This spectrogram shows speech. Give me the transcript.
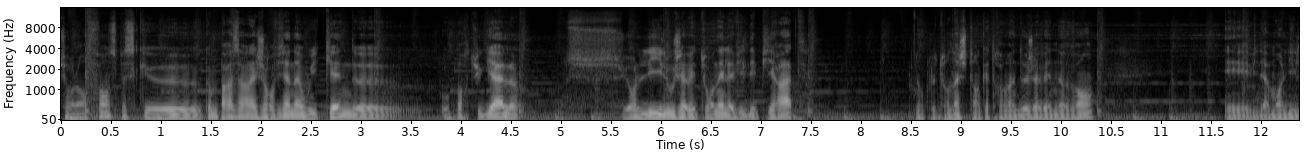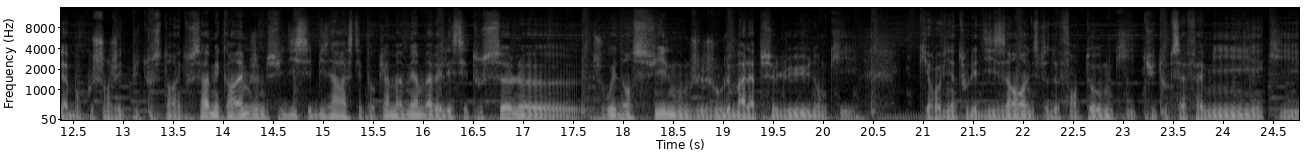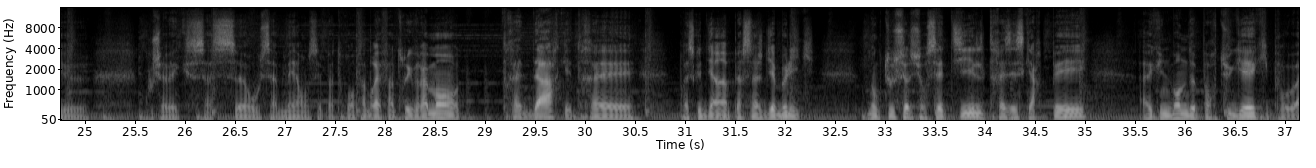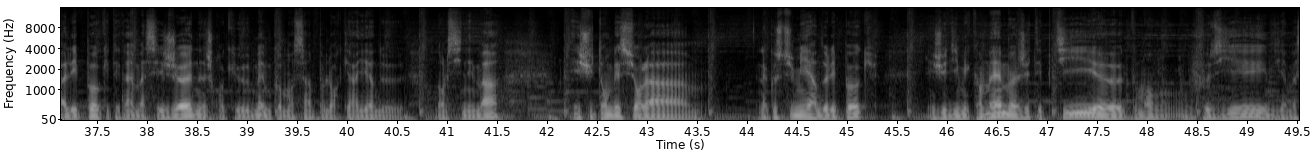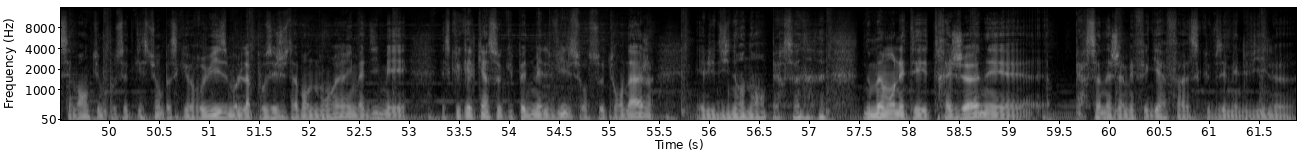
sur l'enfance parce que, comme par hasard, là, je reviens d'un week-end euh, au Portugal, sur l'île où j'avais tourné La Ville des Pirates. Donc le tournage était en 82, j'avais 9 ans. Et évidemment, l'île a beaucoup changé depuis tout ce temps et tout ça. Mais quand même, je me suis dit, c'est bizarre, à cette époque-là, ma mère m'avait laissé tout seul euh, jouer dans ce film où je joue le mal absolu, donc qui, qui revient tous les 10 ans, une espèce de fantôme qui tue toute sa famille et qui euh, couche avec sa sœur ou sa mère, on sait pas trop. Enfin bref, un truc vraiment très dark et très presque un personnage diabolique. Donc tout seul sur cette île, très escarpé, avec une bande de Portugais qui à l'époque étaient quand même assez jeunes, je crois que même commençaient un peu leur carrière dans le cinéma. Et je suis tombé sur la, la costumière de l'époque. Et je lui ai dit, mais quand même, j'étais petit, euh, comment vous, faisiez? Il me dit, ah bah, c'est marrant que tu me poses cette question parce que Ruiz me l'a posé juste avant de mourir. Il m'a dit, mais est-ce que quelqu'un s'occupait de Melville sur ce tournage? Et il lui dit, non, non, personne. Nous-mêmes, on était très jeunes et euh, personne n'a jamais fait gaffe à ce que faisait Melville.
